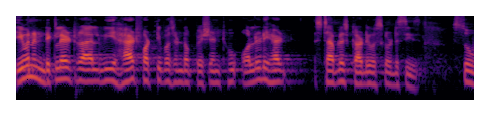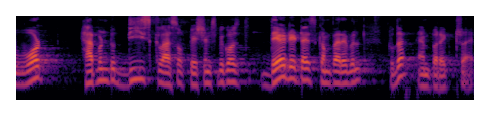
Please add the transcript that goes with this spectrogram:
even in DECLARE trial, we had 40% of patients who already had established cardiovascular disease. So what happened to these class of patients because their data is comparable to the EMPA-REG trial.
